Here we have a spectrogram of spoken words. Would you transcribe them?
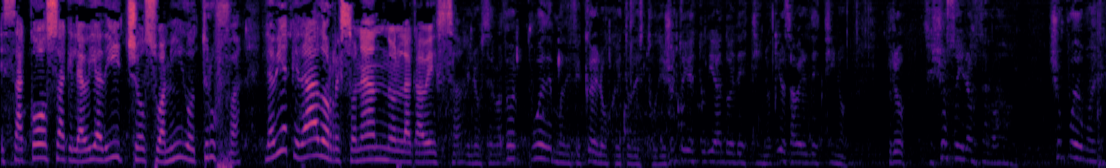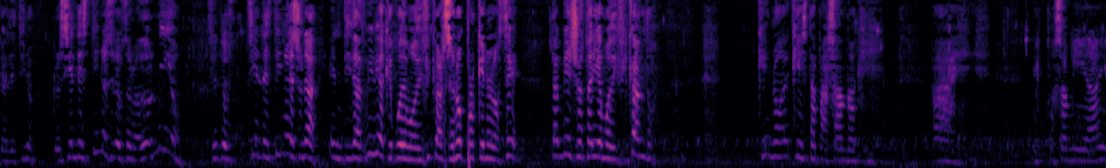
Esa cosa que le había dicho su amigo Trufa le había quedado resonando en la cabeza. El observador puede modificar el objeto de estudio. Yo estoy estudiando el destino, quiero saber el destino. Pero si yo soy el observador, yo puedo modificar el destino. Pero si el destino es el observador mío, si el, si el destino es una entidad viva que puede modificarse, ¿no? Porque no lo sé. También yo estaría modificando. ¿Qué, no, ¿qué está pasando aquí? Ay, esposa mía, ay,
